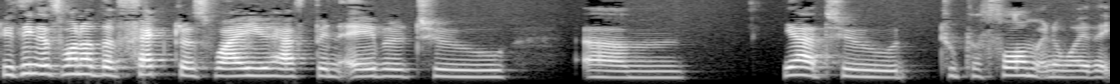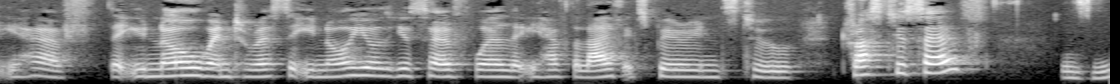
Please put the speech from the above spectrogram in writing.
do you think it's one of the factors why you have been able to um, yeah to to perform in a way that you have that you know when to rest that you know your, yourself well that you have the life experience to trust yourself Mm-hmm.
